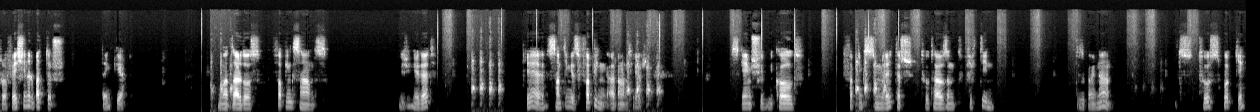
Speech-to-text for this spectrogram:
professional Batur thank you what are those popping sounds did you hear that yeah something is popping around here this game should be called Fapping Simulator 2015. What is going on? It's too spooky.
